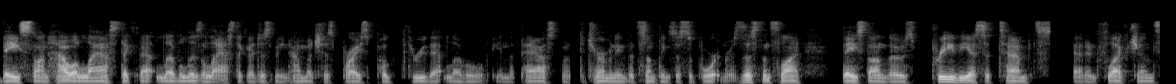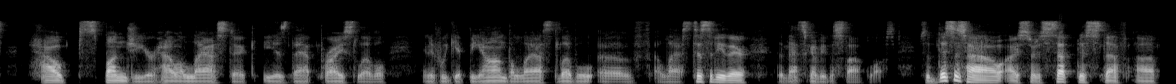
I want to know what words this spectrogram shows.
based on how elastic that level is. Elastic, I just mean how much has price poked through that level in the past, determining that something's a support and resistance line based on those previous attempts at inflections, how spongy or how elastic is that price level. And if we get beyond the last level of elasticity there, then that's going to be the stop loss. So this is how I sort of set this stuff up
